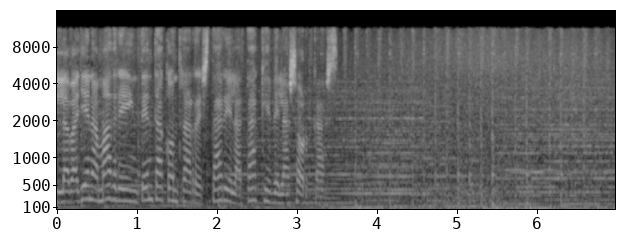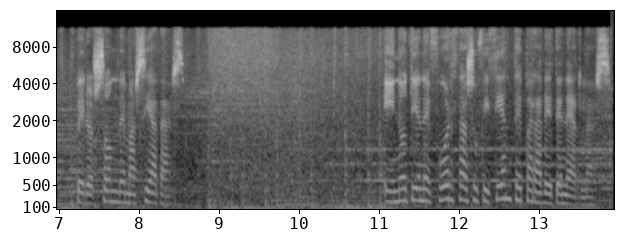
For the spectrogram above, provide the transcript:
La ballena madre intenta contrarrestar el ataque de las orcas. pero son demasiadas. Y no tiene fuerza suficiente para detenerlas.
